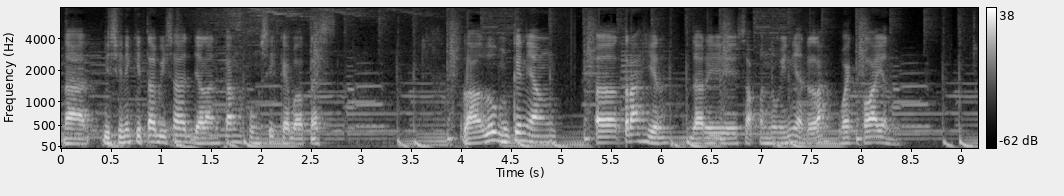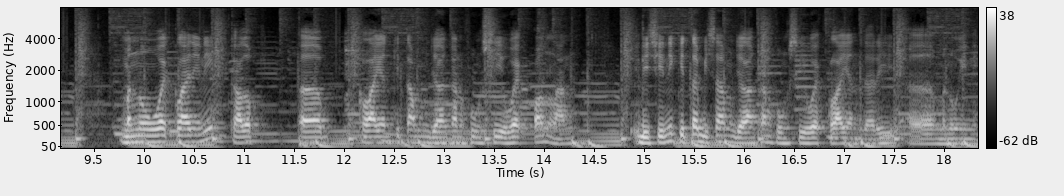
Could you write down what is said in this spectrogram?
Nah, di sini kita bisa jalankan fungsi cable test. Lalu mungkin yang uh, terakhir dari submenu ini adalah wake client. Menu wake client ini kalau uh, klien kita menjalankan fungsi wake online, di sini kita bisa menjalankan fungsi wake client dari uh, menu ini.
